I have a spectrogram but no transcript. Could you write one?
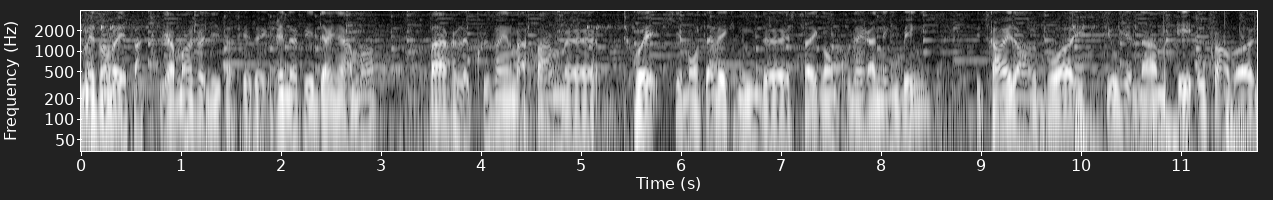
Cette maison-là est particulièrement jolie parce qu'elle a été rénovée dernièrement par le cousin de ma femme, euh, qui est monté avec nous de Saigon pour venir à Ninh Binh. Il travaille dans le bois ici au Vietnam et au Cambodge,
